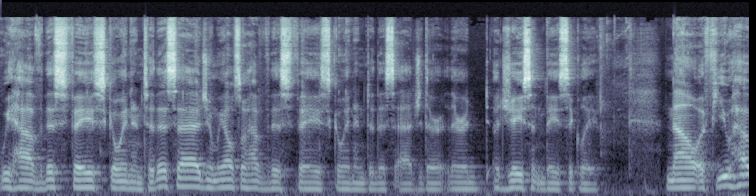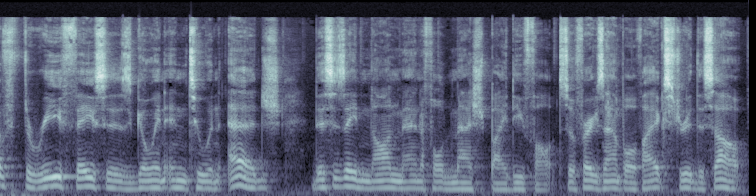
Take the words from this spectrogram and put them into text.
we have this face going into this edge and we also have this face going into this edge. They're, they're adjacent basically. Now, if you have three faces going into an edge, this is a non-manifold mesh by default. So for example, if I extrude this out,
